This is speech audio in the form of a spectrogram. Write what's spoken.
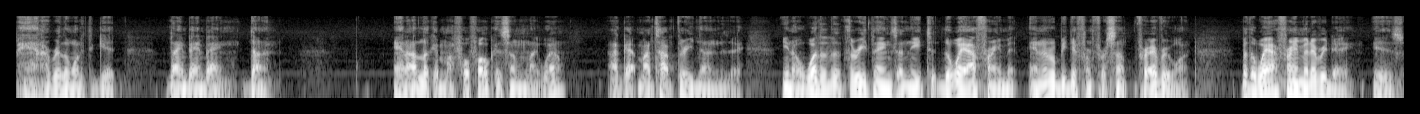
man, I really wanted to get bang, bang, bang done. And I look at my full focus and I'm like, well, I got my top three done today. You know, what are the three things I need to, the way I frame it, and it'll be different for some, for everyone, but the way I frame it every day is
